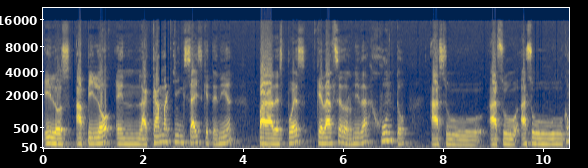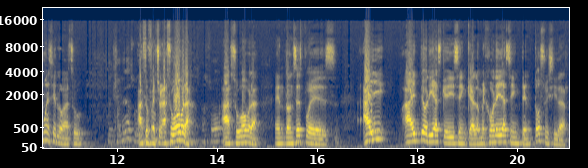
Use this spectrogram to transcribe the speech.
Y los apiló en la cama king size que tenía para después quedarse dormida junto a su, a su, a su, ¿cómo decirlo? A su, a su fecho, a su obra a su obra. a su obra. Entonces, pues, hay, hay teorías que dicen que a lo mejor ella se intentó suicidar,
